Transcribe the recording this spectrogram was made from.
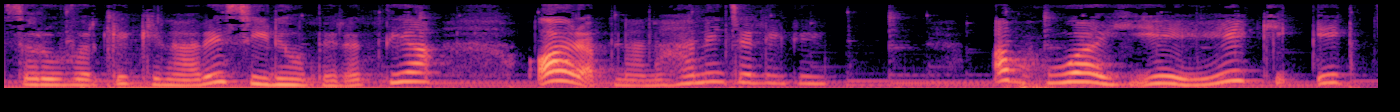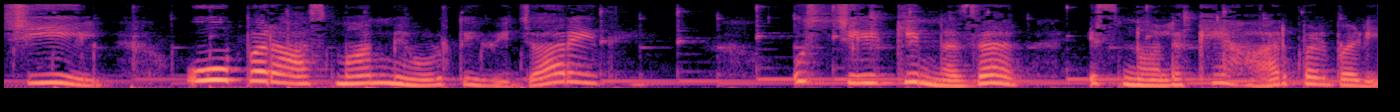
सरोवर के किनारे सीढ़ियों पे रख दिया और अपना नहाने चली गई। अब हुआ ये कि एक चील ऊपर आसमान में उड़ती हुई जा रही थी। उस चील की नज़र इस नौलखे हार पर पड़ी।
